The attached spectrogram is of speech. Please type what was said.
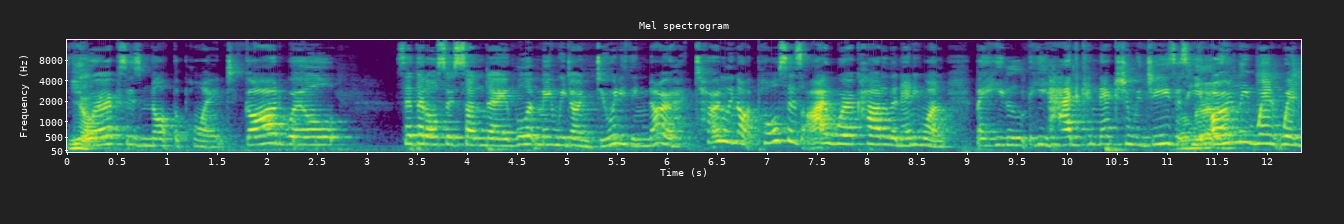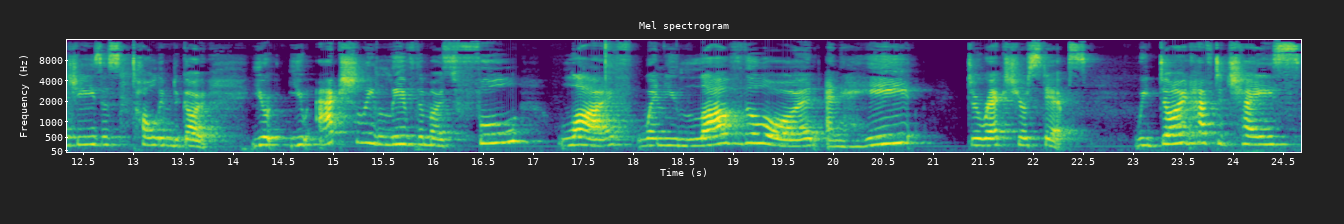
Yeah. Works is not the point. God will said that also Sunday. Will it mean we don't do anything? No, totally not. Paul says I work harder than anyone, but he he had connection with Jesus. He only went where Jesus told him to go. You you actually live the most full life when you love the Lord and he directs your steps. We don't have to chase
